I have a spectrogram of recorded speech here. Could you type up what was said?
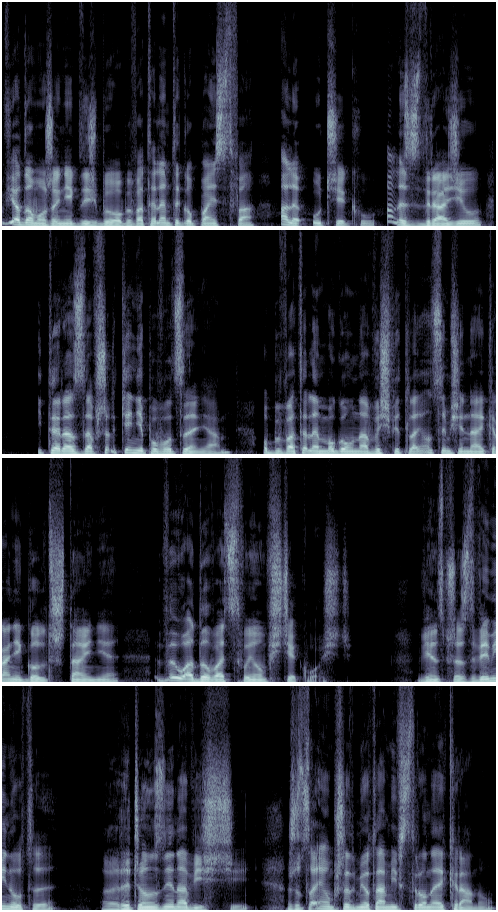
Wiadomo, że niegdyś był obywatelem tego państwa, ale uciekł, ale zdradził i teraz za wszelkie niepowodzenia obywatele mogą na wyświetlającym się na ekranie Goldsteinie wyładować swoją wściekłość. Więc przez dwie minuty ryczą z nienawiści, rzucają przedmiotami w stronę ekranu.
